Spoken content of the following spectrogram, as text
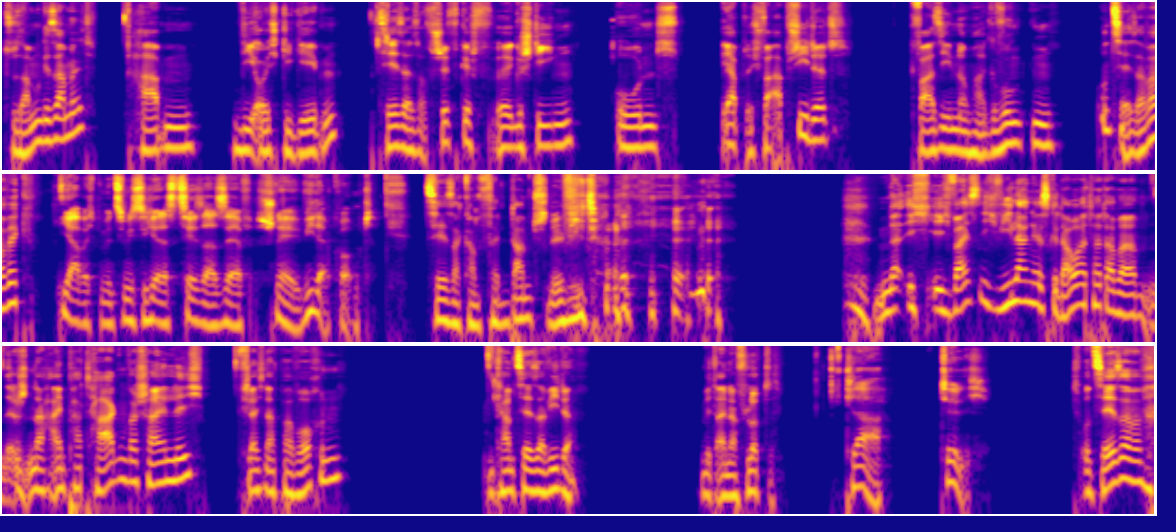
zusammengesammelt, haben die euch gegeben. Cäsar ist aufs Schiff äh, gestiegen und ihr habt euch verabschiedet, quasi ihm nochmal gewunken und Cäsar war weg. Ja, aber ich bin mir ziemlich sicher, dass Cäsar sehr schnell wiederkommt. Cäsar kam verdammt schnell wieder. Na, ich, ich weiß nicht, wie lange es gedauert hat, aber nach ein paar Tagen wahrscheinlich, vielleicht nach ein paar Wochen, kam Cäsar wieder. Mit einer Flotte. Klar, natürlich. Und Cäsar, war-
